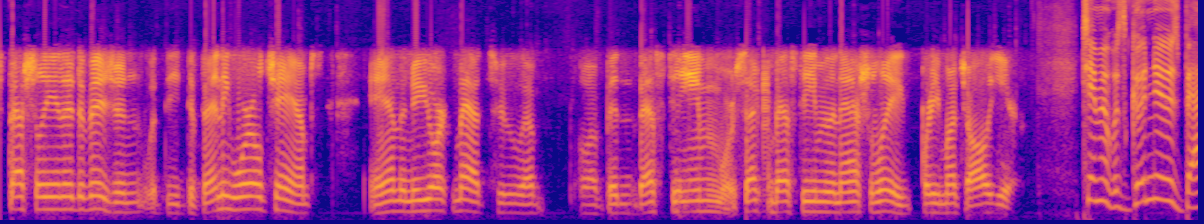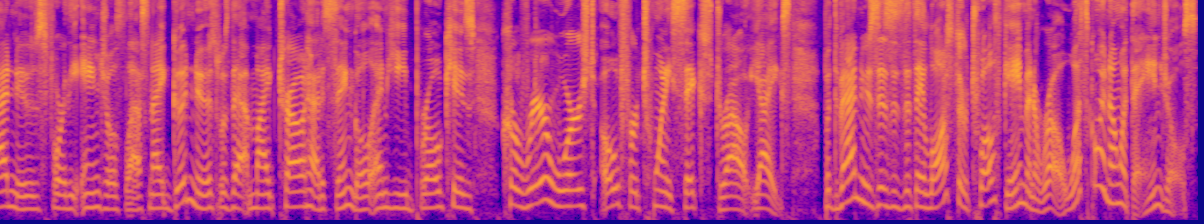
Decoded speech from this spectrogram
especially in a division with the defending world champs and the New York Mets, who have have been the best team or second best team in the National League pretty much all year. Tim, it was good news, bad news for the Angels last night. Good news was that Mike Trout had a single and he broke his career worst 0 for 26 drought. Yikes. But the bad news is, is that they lost their 12th game in a row. What's going on with the Angels?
